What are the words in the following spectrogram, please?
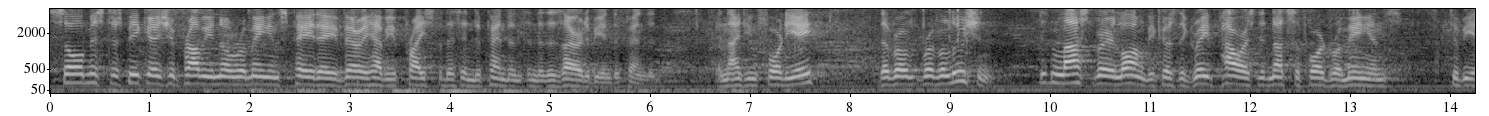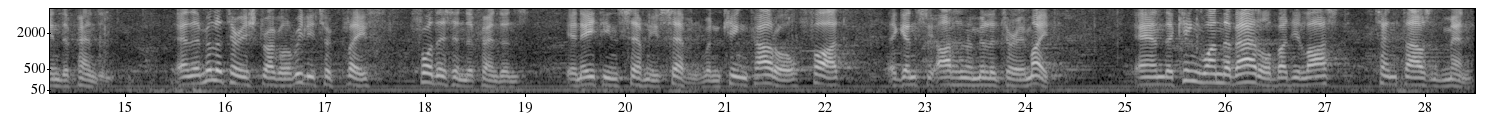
So, Mr. Speaker, as you probably know, Romanians paid a very heavy price for this independence and the desire to be independent. In 1948, the revolution didn't last very long because the great powers did not support Romanians to be independent. And the military struggle really took place for this independence in 1877 when King Carol fought against the Ottoman military might. And the king won the battle, but he lost 10,000 men.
